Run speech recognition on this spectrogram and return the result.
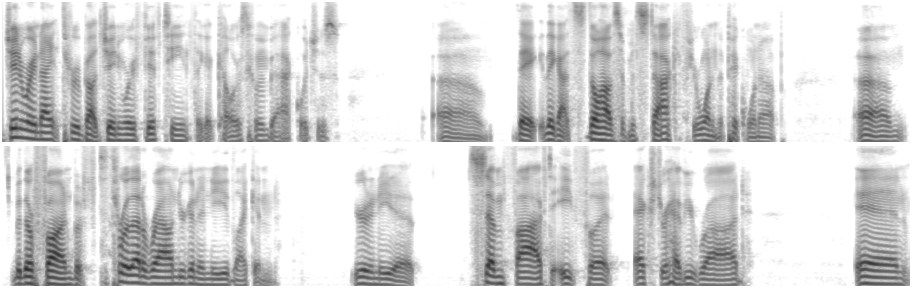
January 9th through about January 15th, they got colors coming back, which is um, they they got they'll have some in stock if you're wanting to pick one up. Um, but they're fun. But to throw that around, you're gonna need like an you're gonna need a seven five to eight foot extra heavy rod. And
